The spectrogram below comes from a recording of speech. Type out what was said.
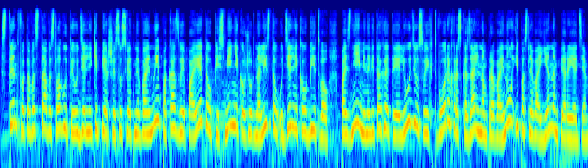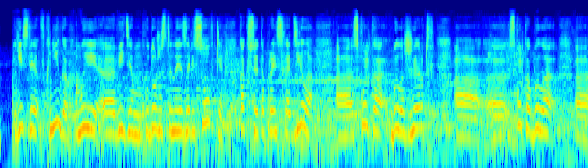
Стэнд фотавыставы славутыя удзельнікі першай сусветнай вайны паказвае паэтаў, пісьменнікаў, журналістаў, удзельнікаў бітваў. Пазней менавіта гэтыя людзі ў сваіх творах расказалі нам пра вайну і пасляваенным перыядзе. Если в книгах мы э, видим художественные зарисовки, как все это происходило, э, сколько было жертв, э, э, сколько было э,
